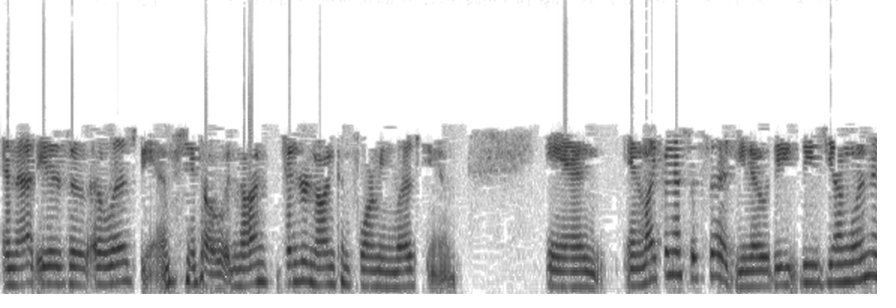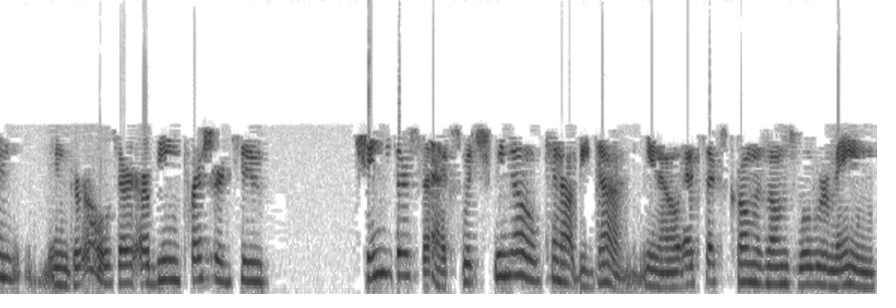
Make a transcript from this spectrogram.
and that is a, a lesbian, you know, a non gender non-conforming lesbian. And and like Vanessa said, you know, the, these young women and girls are, are being pressured to change their sex, which we know cannot be done. You know, XX chromosomes will remain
